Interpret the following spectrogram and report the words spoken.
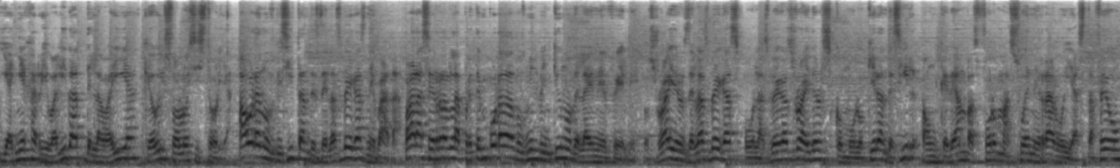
y añeja rivalidad de la Bahía que hoy solo es historia. Ahora nos visitan desde Las Vegas, Nevada, para cerrar la pretemporada 2021 de la NFL. Los Riders de Las Vegas o Las Vegas Riders, como lo quieran decir, aunque de ambas formas suene raro y hasta feo,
